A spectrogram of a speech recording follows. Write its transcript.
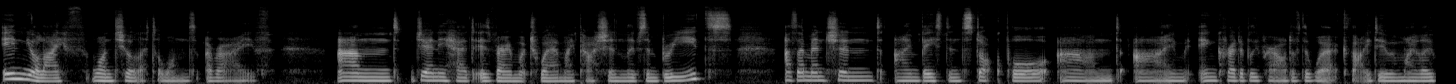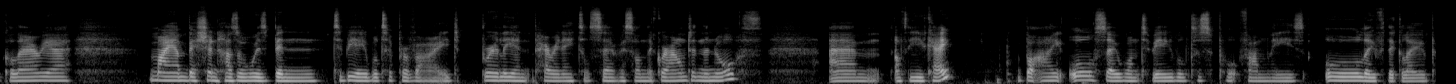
in your life once your little ones arrive. And Journey Ahead is very much where my passion lives and breathes. As I mentioned, I'm based in Stockport and I'm incredibly proud of the work that I do in my local area. My ambition has always been to be able to provide brilliant perinatal service on the ground in the north um, of the UK, but I also want to be able to support families all over the globe.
